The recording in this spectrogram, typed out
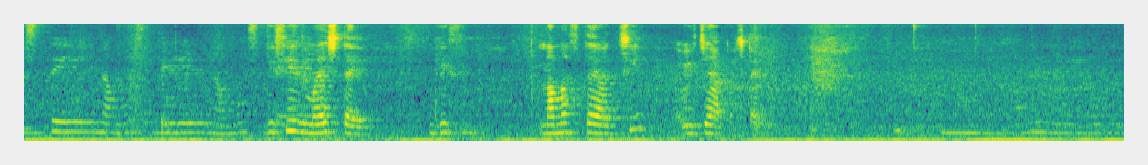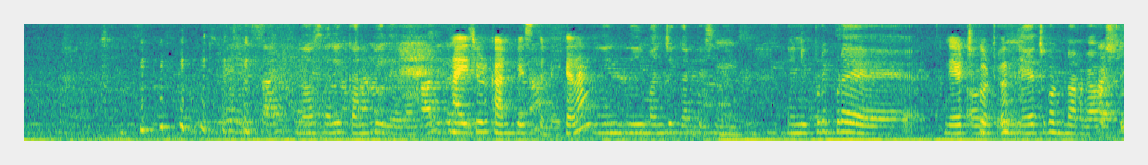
నమస్తే నమస్తే నమస్తే. This is my style this నమస్తే వచ్చి విజయాక స్టైల్ నా సరే కనిపించలేదండి నాయి చూడు కనిపిస్తున్నాయి కదా. నేను ఈ మంచిగా కనిపిస్తుంది. నేను ఇప్పుడిప్పుడే నేర్చుకుంటున్నా. ఓకే, నేర్చుకుంటున్నాను కాబట్టి.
